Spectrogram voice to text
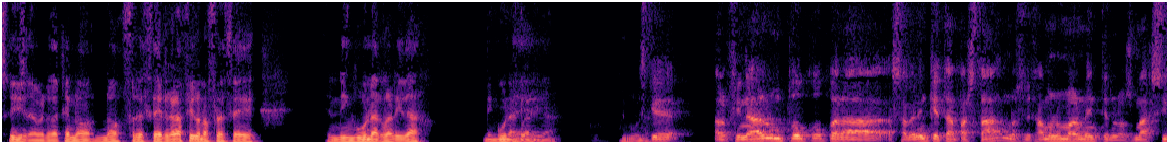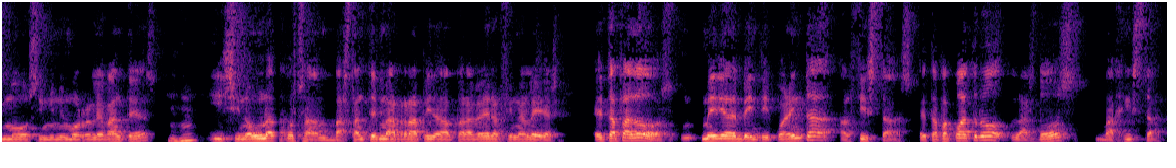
Sí, la verdad que no, no ofrece, el gráfico no ofrece ninguna claridad. Ninguna eh, claridad. Es que al final, un poco para saber en qué etapa está, nos fijamos normalmente en los máximos y mínimos relevantes y si no, una cosa bastante más rápida para ver al final es etapa 2, media de 20 y 40, alcistas. Etapa 4, las dos, bajista.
